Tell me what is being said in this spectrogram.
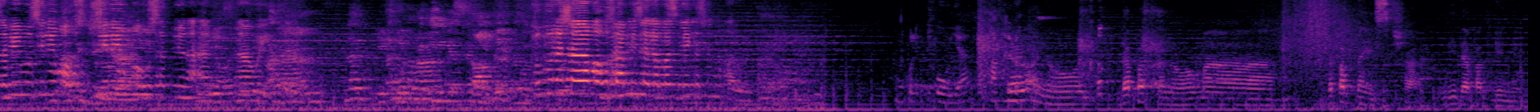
sabihin mo, sino yung, kaus- sino yung kausap nyo na ano, na waiter? And Nag- if ano you ba have email sa stop it. Ito muna siya kausapin sa labas be kasi nakaroon. Ang kulit ni Kuya. pero ano, dapat ano, ma... Dapat nice siya. Hindi dapat ganyan.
